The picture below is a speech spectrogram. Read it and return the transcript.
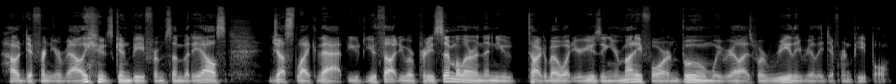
how different your values can be from somebody else just like that. You you thought you were pretty similar and then you talk about what you're using your money for and boom, we realize we're really really different people.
